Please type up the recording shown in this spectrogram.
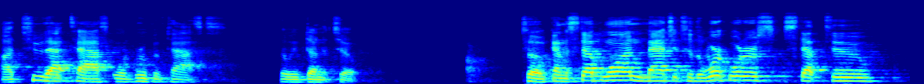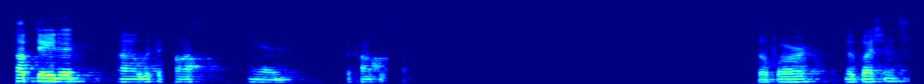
uh, to that task or group of tasks that we've done it to. So kind of step one, match it to the work orders. Step two, update it uh, with the costs and the accomplishments. So far, no questions?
